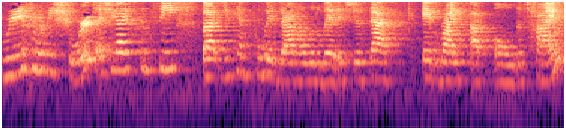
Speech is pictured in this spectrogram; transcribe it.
really, really short, as you guys can see, but you can pull it down a little bit. It's just that it rides up all the time.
